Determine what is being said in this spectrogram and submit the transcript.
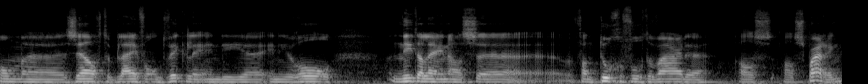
om uh, zelf te blijven ontwikkelen in die, in die rol. Niet alleen als van toegevoegde waarde als, als sparring,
